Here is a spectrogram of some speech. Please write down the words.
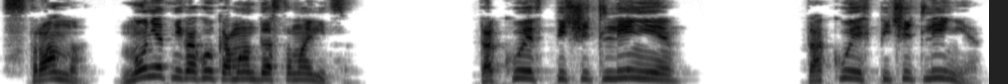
Странно, но нет никакой команды остановиться. Такое впечатление... Такое впечатление,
